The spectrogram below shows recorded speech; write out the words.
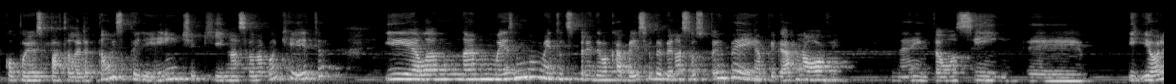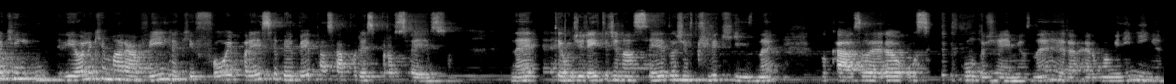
acompanhou esse parto, ela era tão experiente que nasceu na banqueta e ela, no mesmo momento, desprendeu a cabeça e o bebê nasceu super bem, a pegar nove, né? Então, assim, é, e, e, olha que, e olha que maravilha que foi para esse bebê passar por esse processo, né? Ter o direito de nascer do jeito que ele quis, né? No caso, era o segundo gêmeos, né? Era, era uma menininha.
